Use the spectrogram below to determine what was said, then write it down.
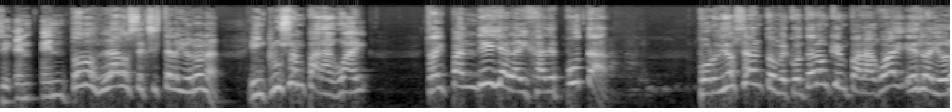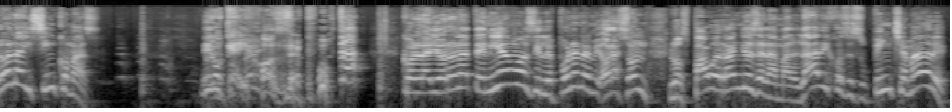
Sí, en, en todos lados existe la llorona. Incluso en Paraguay trae pandilla la hija de puta. Por Dios santo, me contaron que en Paraguay es la llorona y cinco más. Digo, ¿qué hijos de puta? Con la llorona teníamos y le ponen a mí. Ahora son los Power Rangers de la maldad, hijos de su pinche madre.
